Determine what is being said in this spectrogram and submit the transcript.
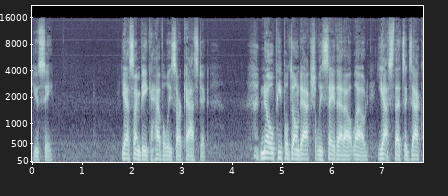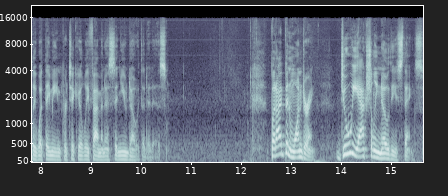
you see. Yes, I'm being heavily sarcastic. No, people don't actually say that out loud. Yes, that's exactly what they mean, particularly feminists, and you know that it is. But I've been wondering do we actually know these things?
